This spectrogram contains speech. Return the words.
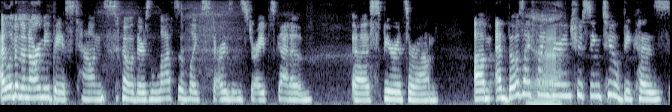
I live in an army based town, so there's lots of like stars and stripes kind of uh, spirits around. Um, and those I yeah. find very interesting too, because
